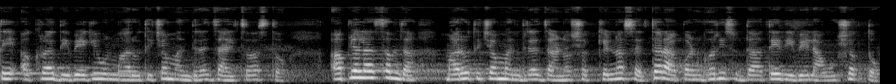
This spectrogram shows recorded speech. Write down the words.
ते अकरा दिवे घेऊन मारुतीच्या मंदिरात जायचं असतं. आपल्याला समजा मारुतीच्या मंदिरात जाणं शक्य नसेल तर आपण घरीसुद्धा ते दिवे लावू शकतो.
